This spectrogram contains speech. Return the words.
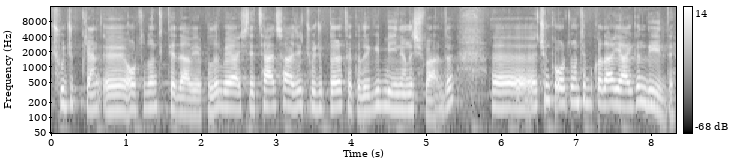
çocukken e, ortodontik tedavi yapılır veya işte tel sadece çocuklara takılır gibi bir inanış vardı. E, çünkü ortodonti bu kadar yaygın değildi.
